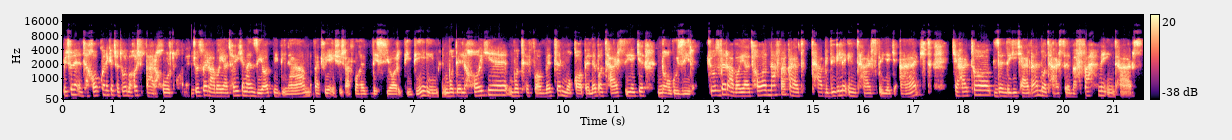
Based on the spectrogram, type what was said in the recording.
می‌تونه انتخاب کنه که چطور باهاش برخورد کنه. جزو روایت هایی که من زیاد می‌بینم و توی این شیش ماه بسیار دیدیم مدل های متفاوت مقابله با ترسیه که ناگزیره. جزو روایت ها نه فقط تبدیل این ترس به یک اکت که حتی زندگی کردن با ترس و فهم این ترس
